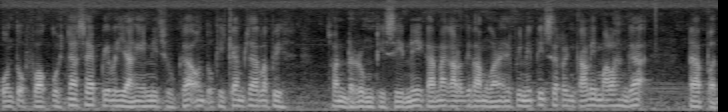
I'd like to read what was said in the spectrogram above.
Untuk fokusnya saya pilih yang ini juga. Untuk Gcam saya lebih cenderung di sini. Karena kalau kita menggunakan Infinity sering kali malah nggak dapat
